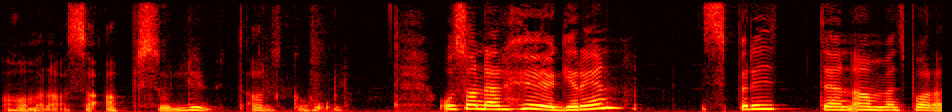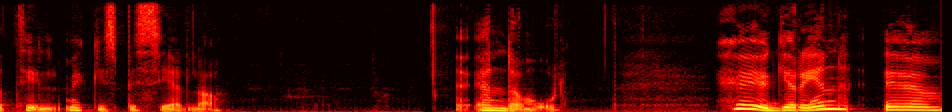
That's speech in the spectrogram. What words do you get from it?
har man alltså absolut alkohol. Och sån där högren sprit den används bara till mycket speciella eh, ändamål. Högren, eh,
